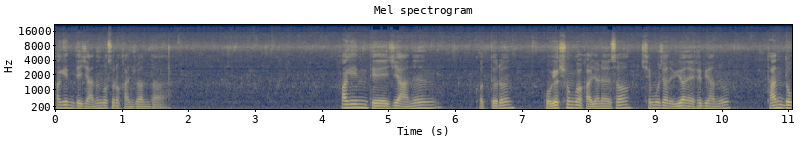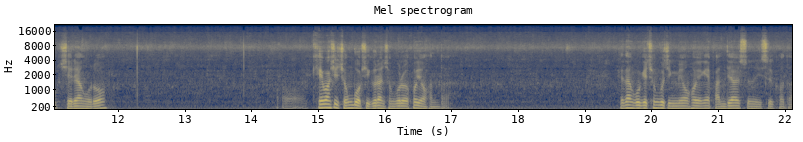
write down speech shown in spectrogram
확인되지 않은 것으로 간주한다. 확인되지 않은 것들은 고객 청구와 관련해서 채무자는 위원회에 협의한 후 단독 재량으로 어, KYC 정보 없이 그러한 정보를 허용한다. 해당 고객 청구 증명 허용에 반대할 수는 있을 거다.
